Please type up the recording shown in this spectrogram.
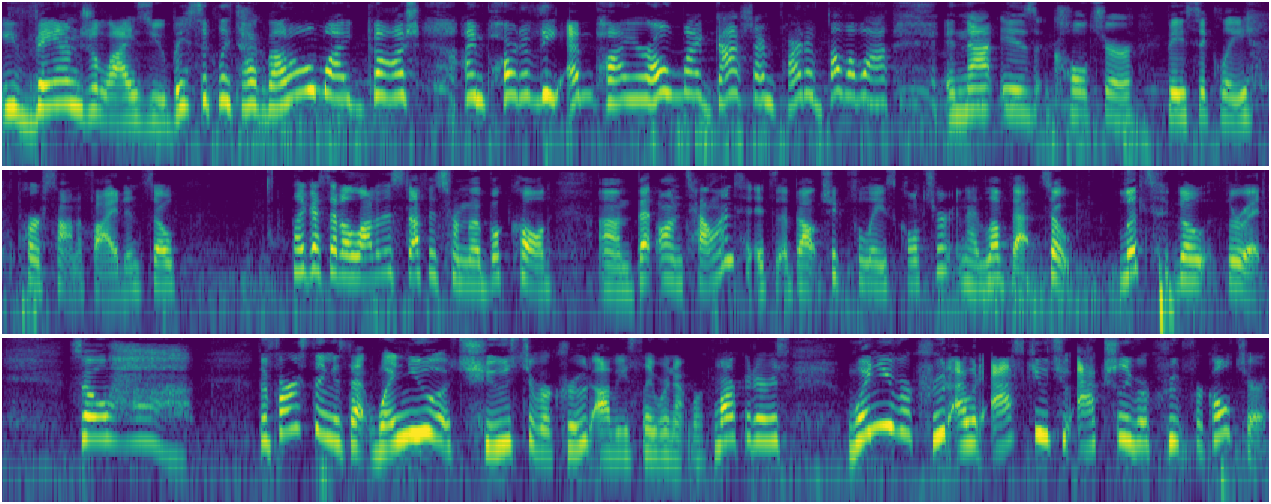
evangelize you, basically talk about, oh my gosh, I'm part of the empire. Oh my gosh, I'm part of blah, blah, blah. And that is culture basically personified. And so, like I said, a lot of this stuff is from a book called um, Bet on Talent. It's about Chick fil A's culture, and I love that. So let's go through it. So, the first thing is that when you choose to recruit, obviously we're network marketers. When you recruit, I would ask you to actually recruit for culture.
